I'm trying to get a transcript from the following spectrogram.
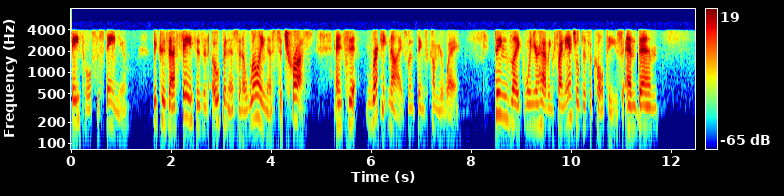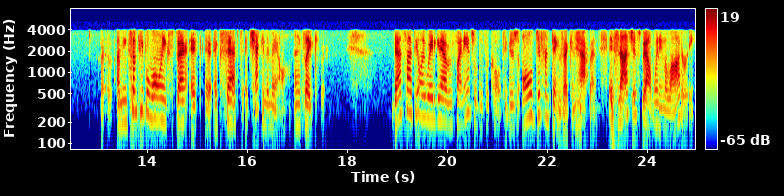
faith will sustain you because that faith is an openness and a willingness to trust and to recognize when things come your way. Things like when you're having financial difficulties, and then, uh, I mean, some people will only expect accept a check in the mail, and it's like that's not the only way to get out of a financial difficulty. There's all different things that can happen. It's not just about winning the lottery.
